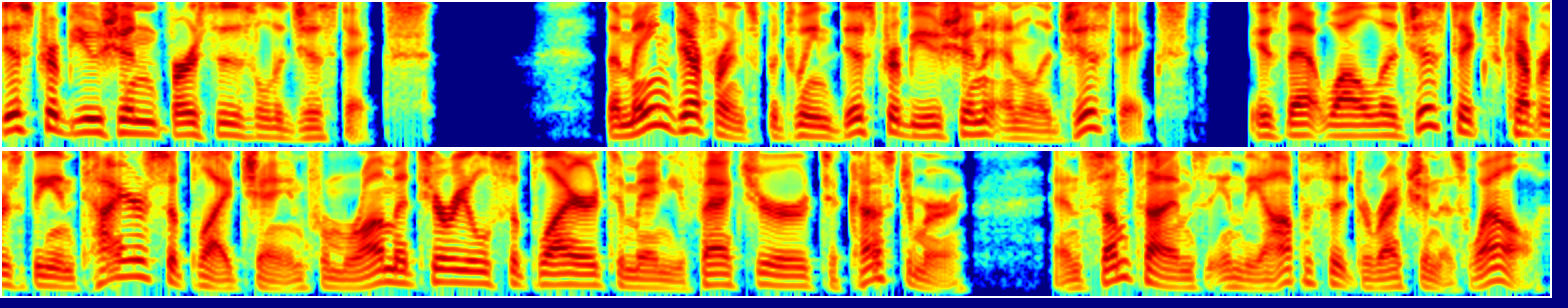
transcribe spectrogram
Distribution versus logistics. The main difference between distribution and logistics is that while logistics covers the entire supply chain from raw material supplier to manufacturer to customer, and sometimes in the opposite direction as well.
